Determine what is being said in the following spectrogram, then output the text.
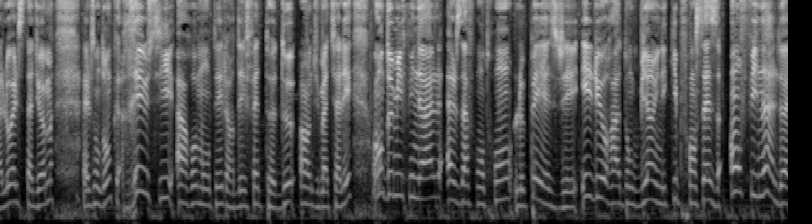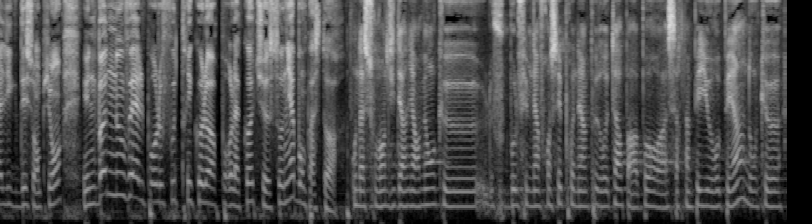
l'OL Stadium. Elles ont donc réussi à remonter leur défaite 2-1 du match aller. En demi-finale, elles affronteront le PSG. Il y aura donc bien une équipe française en finale de la Ligue des Champions. Une bonne nouvelle pour le foot tricolore pour la coach Sonia Bonpastor. On a souvent dit dernièrement que le football féminin français prenait un peu de retard par rapport à certains pays européens. Donc euh,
